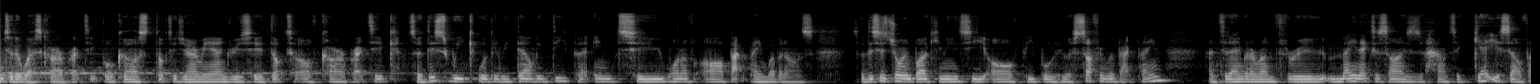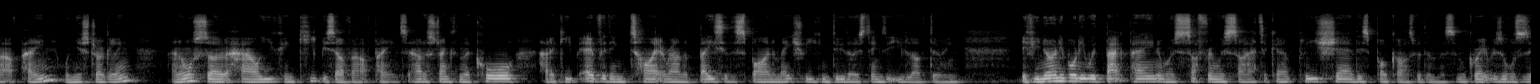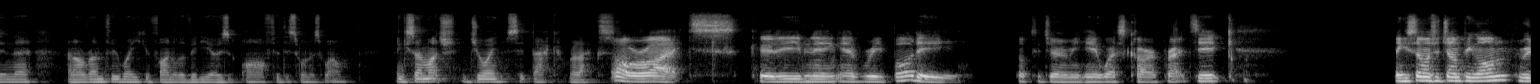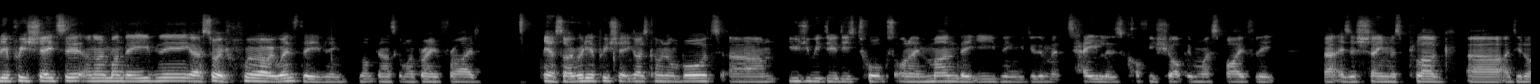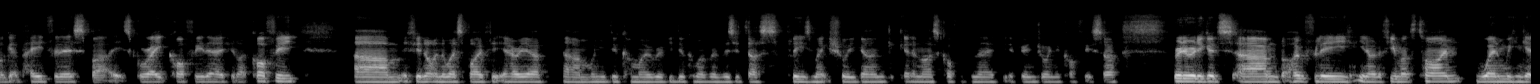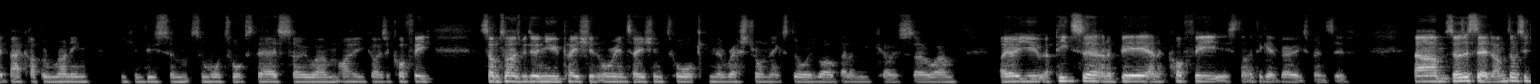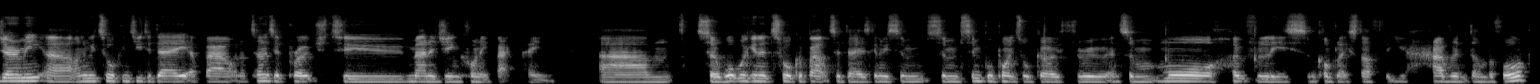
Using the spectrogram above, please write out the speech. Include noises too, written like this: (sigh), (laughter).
Welcome to the West Chiropractic Podcast. Dr. Jeremy Andrews here, Doctor of Chiropractic. So, this week we're going to be delving deeper into one of our back pain webinars. So, this is joined by a community of people who are suffering with back pain. And today I'm going to run through main exercises of how to get yourself out of pain when you're struggling, and also how you can keep yourself out of pain. So, how to strengthen the core, how to keep everything tight around the base of the spine, and make sure you can do those things that you love doing. If you know anybody with back pain or is suffering with sciatica, please share this podcast with them. There's some great resources in there, and I'll run through where you can find all the videos after this one as well. Thank you so much. Enjoy, sit back, relax. All right. Good evening, everybody. Dr. Jeremy here, West Chiropractic. Thank you so much for jumping on. Really appreciate it. I know Monday evening, uh, sorry, (laughs) where are we? Wednesday evening. Lockdown's got my brain fried yeah, so I really appreciate you guys coming on board. Um, usually we do these talks on a Monday evening. We do them at Taylor's Coffee Shop in West Byfleet. That is a shameless plug. Uh, I do not get paid for this, but it's great coffee there if you like coffee. Um, if you're not in the West Byfleet area, um, when you do come over, if you do come over and visit us, please make sure you go and get a nice coffee from there if, if you're enjoying your coffee. So, really, really good. Um, but hopefully, you know, in a few months' time, when we can get back up and running, we can do some some more talks there. So, um, I owe you guys a coffee sometimes we do a new patient orientation talk in the restaurant next door as well, Bellamico. So um, I owe you a pizza and a beer and a coffee. It's starting to get very expensive. Um, so as I said, I'm Dr. Jeremy. Uh, I'm going to be talking to you today about an alternative approach to managing chronic back pain. Um, so what we're going to talk about today is going to be some some simple points we'll go through and some more, hopefully, some complex stuff that you haven't done before.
